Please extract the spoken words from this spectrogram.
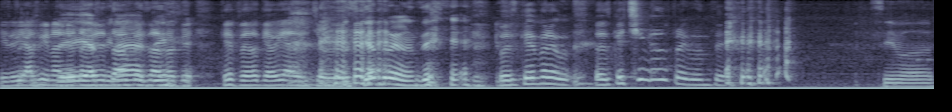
Y al final Sí, yo también estaba pensando sí. que qué pedo que había dicho, güey. Pues, ¿qué pregunté? Pues qué pregu- pues qué chingados pregunté. sí, man.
